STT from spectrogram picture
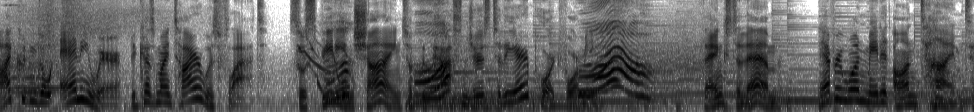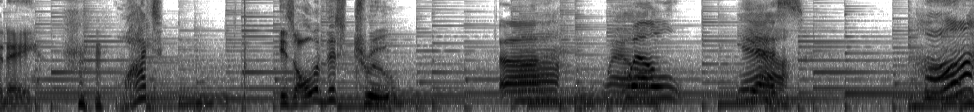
I couldn't go anywhere because my tire was flat. So Speedy and Shine took the passengers to the airport for me. Wow! Thanks to them, everyone made it on time today. What? Is all of this true? uh, Well. well, yeah. yes. Huh?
